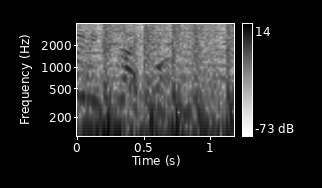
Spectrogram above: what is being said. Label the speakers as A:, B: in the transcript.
A: Flaming Cyclone!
